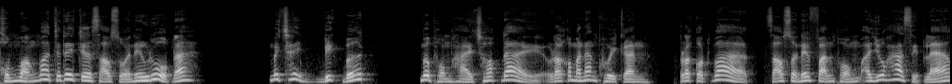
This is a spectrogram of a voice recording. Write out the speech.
ผมหวังว่าจะได้เจอสาวสวยในรูปนะ ไม่ใช่บิ๊กเบิร์ด เมื่อผมหายช็อกได้ เราก็มานั่งคุยกัน ปรากฏว่าสาวสวยในฝันผมอายุ50แล้ว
